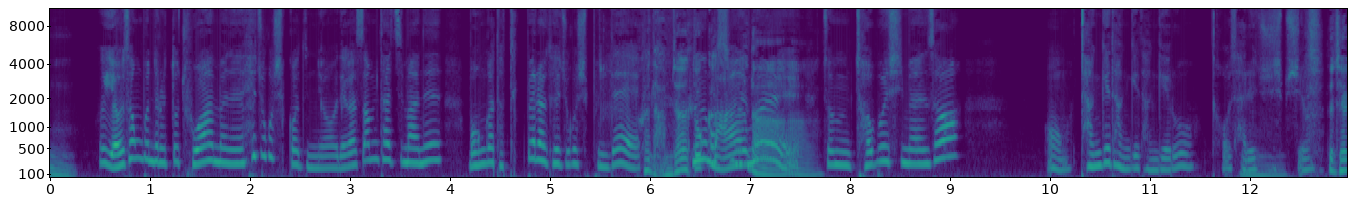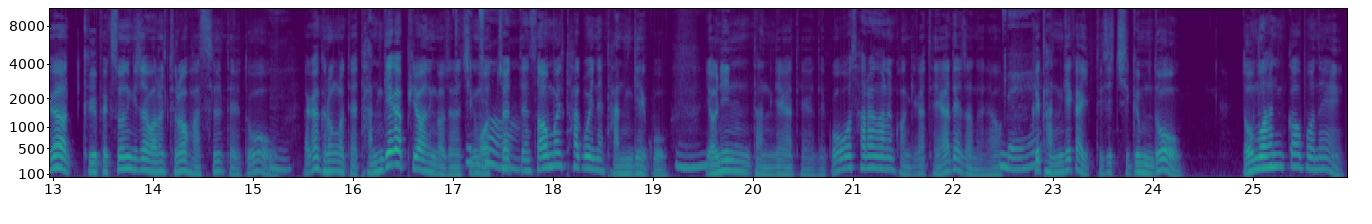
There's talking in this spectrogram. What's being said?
음. 그 여성분들은 또 좋아하면 해주고 싶거든요. 내가 썸 타지만은 뭔가 더 특별하게 해주고 싶은데 그 남자도 그 똑같습니다. 마음을 좀 접으시면서 어 단계 단계 단계로 더 잘해 주십시오. 근데 제가 그 백소은 기자 말을 들어봤을 때도 음. 약간 그런 것 같아요. 단계가 필요한 거잖아요. 지금 그쵸. 어쨌든 썸을 타고 있는 단계고 음. 연인 단계가 돼야 되고 사랑하는 관계가 돼야 되잖아요. 네. 그 단계가 있듯이 지금도 너무 한꺼번에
